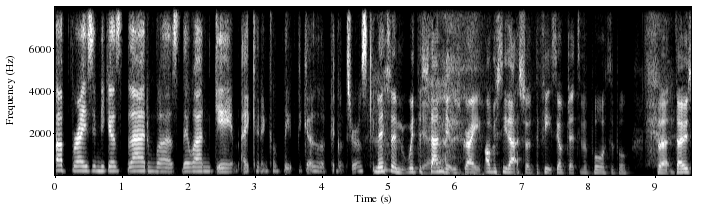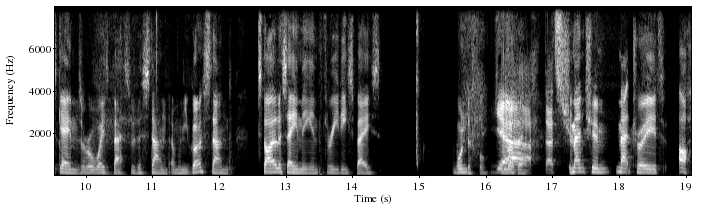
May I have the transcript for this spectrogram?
Uprising because that was the one game I couldn't complete because of the control scheme. Listen, with the stand, it was great. Obviously, that sort of defeats the objective of a portable, but those games are always best with a stand. And when you've got a stand, stylus aiming in 3D space, wonderful. Love Yeah, it. that's true. Dimension, Metroid. Oh,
